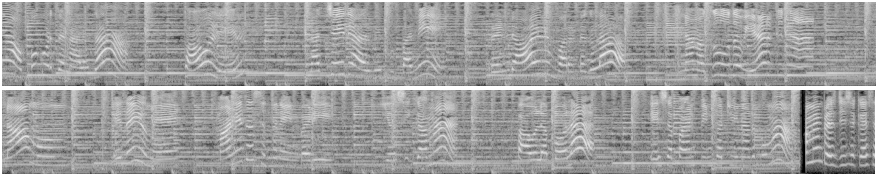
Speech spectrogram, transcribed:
சிந்தனையின்படி யோசிக்காம பவுல போல ஏசப்பான் பின்பற்றி நடக்குமா? ஆமென். Press Jesus Christ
